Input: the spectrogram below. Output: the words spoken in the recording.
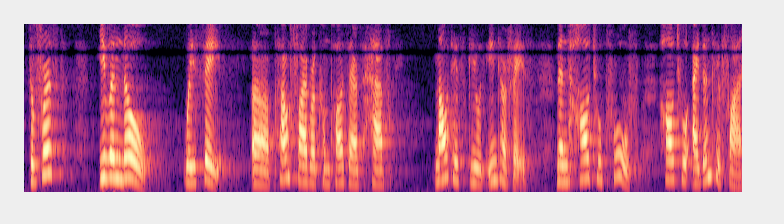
So first, even though we say uh, plant fiber composites have multi-scale interface, then how to prove, how to identify?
